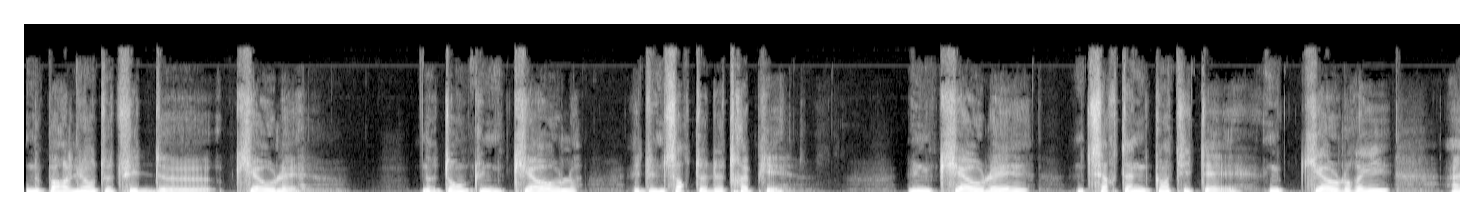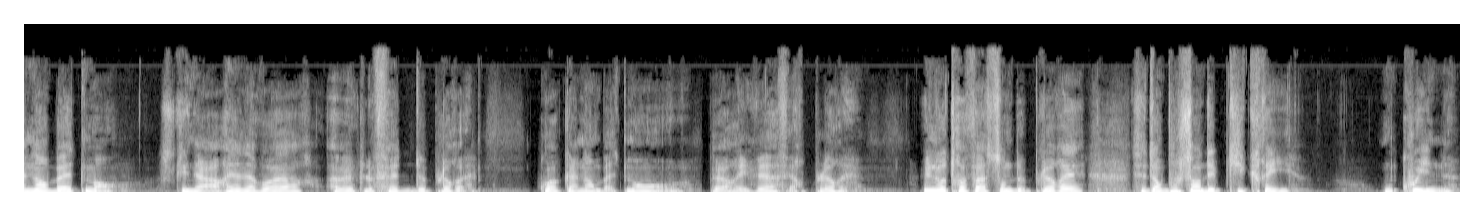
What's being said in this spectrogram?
Nous parlions tout de suite de kiaoler. Notons qu'une kiaole est une sorte de trépied. Une kiaolée, une certaine quantité. Une kiaolerie, un embêtement, ce qui n'a rien à voir avec le fait de pleurer. Quoiqu'un embêtement peut arriver à faire pleurer. Une autre façon de pleurer, c'est en poussant des petits cris. On queen.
